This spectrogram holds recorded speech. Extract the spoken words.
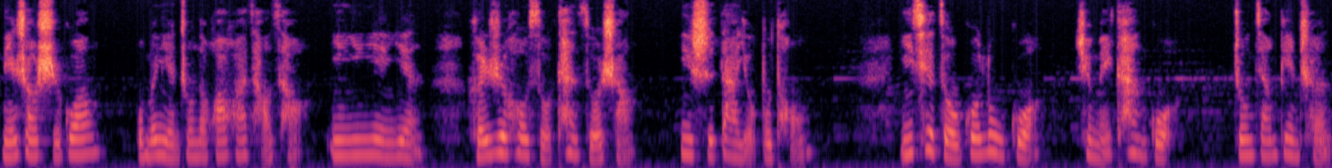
年少时光，我们眼中的花花草草、莺莺燕燕，和日后所看所赏，亦是大有不同。一切走过路过，却没看过，终将变成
